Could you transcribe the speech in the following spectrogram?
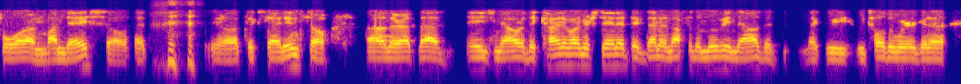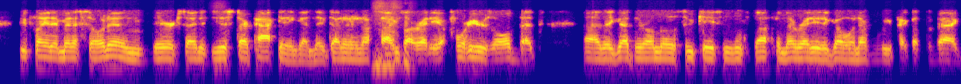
four on Monday, so that's you know that's exciting. So uh, they're at that age now where they kind of understand it. They've done enough of the movie now that like we we told them we were gonna be playing in Minnesota, and they're excited to just start packing again. They've done it enough times already at four years old that uh, they got their own little suitcases and stuff, and they're ready to go whenever we pick up the bag.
